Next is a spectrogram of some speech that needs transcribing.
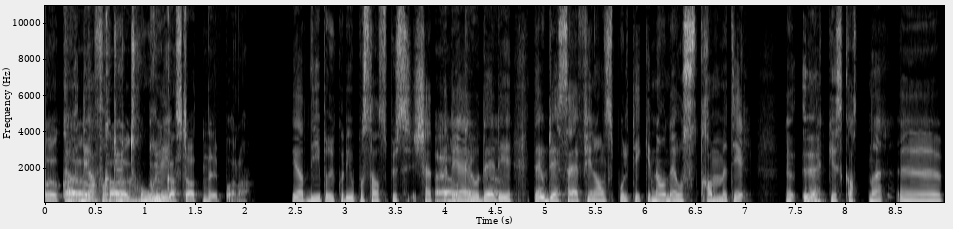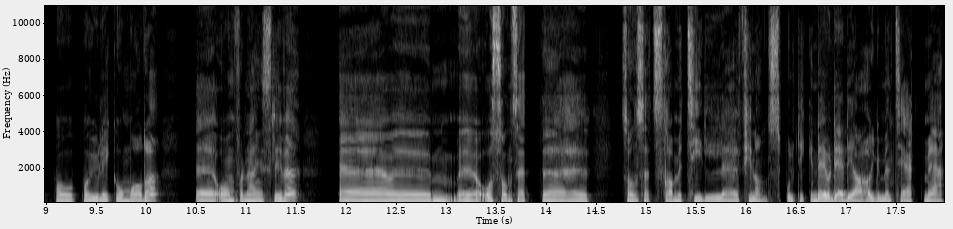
Og hva, hva utrolig... bruker staten det på, da? Ja, De bruker det jo på statsbudsjettet. Ja, okay, det, er det, de, det, er jo det som er finanspolitikken nå. Det er å stramme til. Det er å øke skattene uh, på, på, ulike områder uh, overfor næringslivet. Uh, og sånn sett, sånn sett, stramme til finanspolitikken. Det er jo det de har argumentert med.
